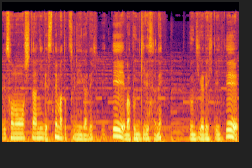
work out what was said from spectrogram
でその下にですね、またツリーができていて、まあ、分岐ですよね。分岐ができていて、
